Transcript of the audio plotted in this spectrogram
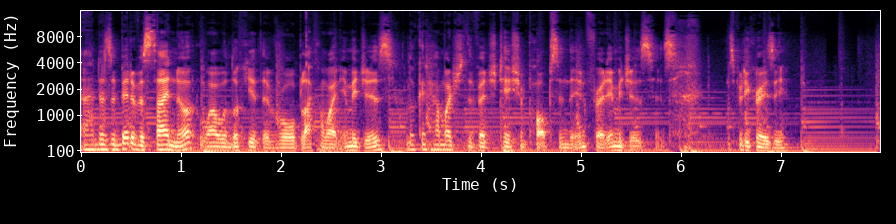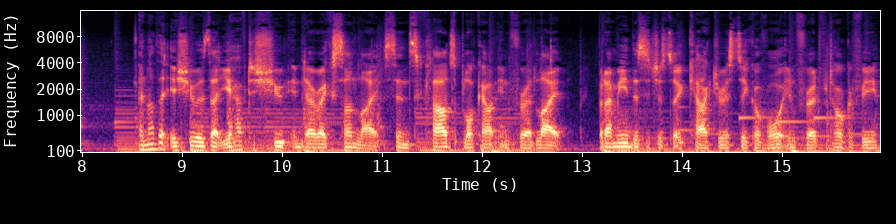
And as a bit of a side note, while we're looking at the raw black and white images, look at how much the vegetation pops in the infrared images. It's, it's pretty crazy. Another issue is that you have to shoot in direct sunlight since clouds block out infrared light, but I mean this is just a characteristic of all infrared photography.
